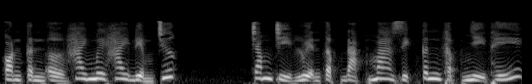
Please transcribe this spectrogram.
còn cần ở 22 điểm trước. Chăm chỉ luyện tập đạt ma dịch cân thập nhị thế.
